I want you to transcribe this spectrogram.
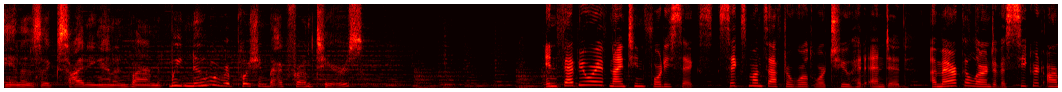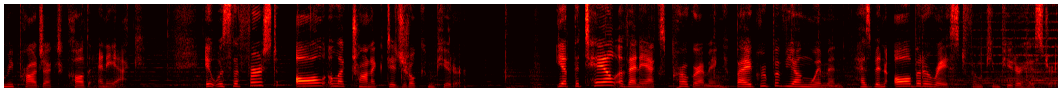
in as exciting an environment. We knew we were pushing back frontiers. In February of 1946, six months after World War II had ended, America learned of a secret army project called ENIAC. It was the first all electronic digital computer. Yet the tale of ENIAC's programming by a group of young women has been all but erased from computer history.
